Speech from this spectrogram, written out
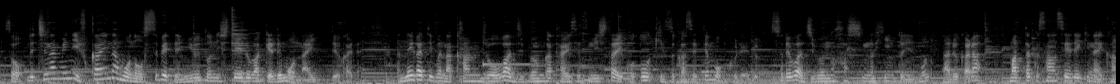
ど。そう。でちなみに不快なものを全てミュートにしているわけでもないっていう書いてある。ネガティブな感情は自分が大切にしたいことを気づかせてもくれる。それは自分の発信のヒントにもなるから全く賛成できない考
